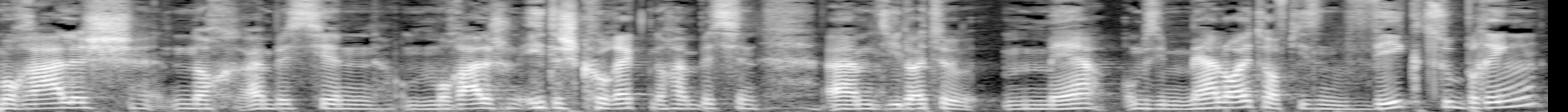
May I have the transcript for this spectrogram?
moralisch noch ein bisschen, moralisch und ethisch korrekt noch ein bisschen ähm, die Leute mehr, um sie mehr Leute auf diesen Weg zu bringen,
